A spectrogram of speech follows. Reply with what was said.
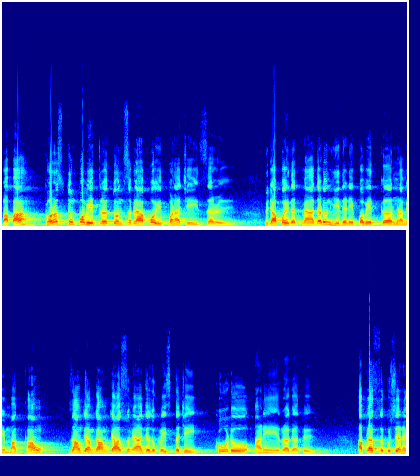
बापा खरोच तूं पवित्र तूं सगळ्या पवितपणाची जळ. तुज्या पवित्रत्म्या दडून ही देणी पवित कर म्हूण आमी मागतां जावं ते आमकां आमच्या सुम्या जेजू क्रिस्तची खूड आनी रगत. आपल्याच कुशेन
